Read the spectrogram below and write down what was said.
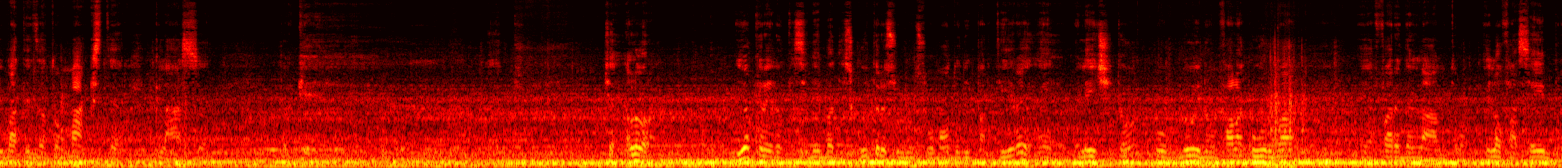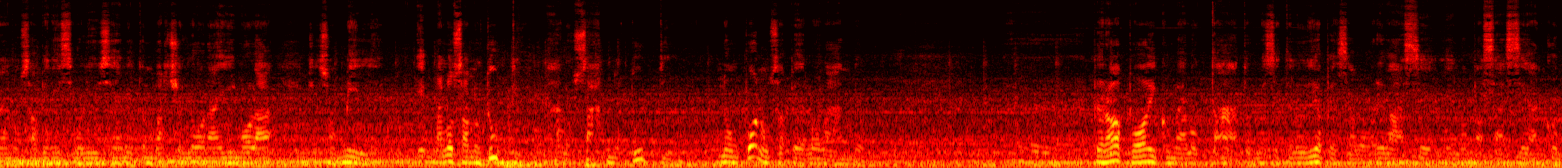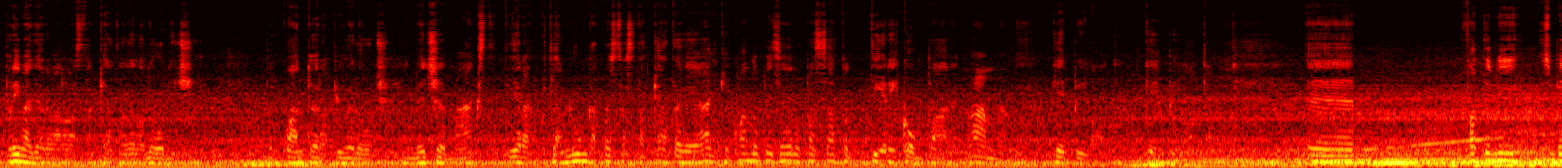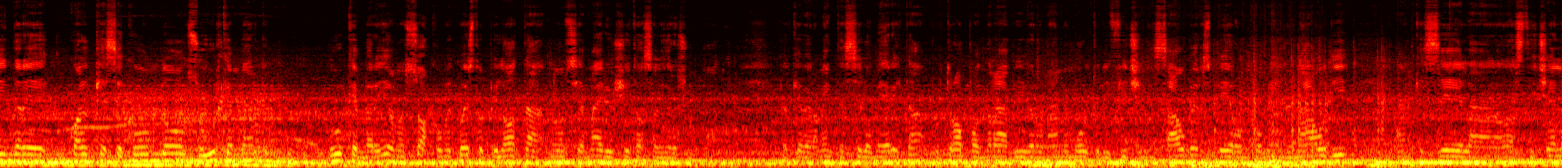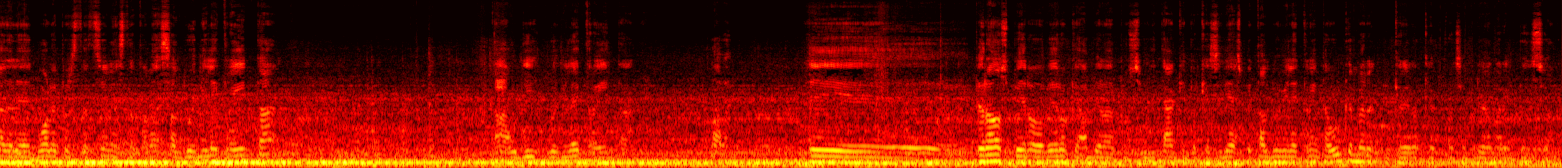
ribattezzato Maxter class perché cioè allora io credo che si debba discutere sul suo modo di partire è lecito lui non fa la curva e a fare dell'altro e lo fa sempre non sa benissimo Lewis Hamilton Barcellona Imola ce sono mille e, ma lo sanno tutti lo sanno tutti non può non saperlo Lando però poi come ha lottato, come se te lo io pensavo arrivasse e lo passasse ancora prima di arrivare alla staccata della 12 per quanto era più veloce. Invece Max ti, tira, ti allunga questa staccata che anche quando pensi di averlo passato ti ricompare. Mamma mia che pilota che pilota. Eh, fatemi spendere qualche secondo su Hulkenberg. Hulkenberg io non so come questo pilota non sia mai riuscito a salire sul podio perché veramente se lo merita. Purtroppo andrà a vivere un anno molto difficile in Sauber spero un po' meno in Audi anche se la, l'asticella delle buone prestazioni è stata messa al 2030 Audi 2030 vabbè. E, però spero davvero che abbia la possibilità anche perché se deve aspettare il 2030 Hulkenberg credo che faccia prima andare in pensione.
